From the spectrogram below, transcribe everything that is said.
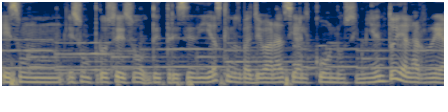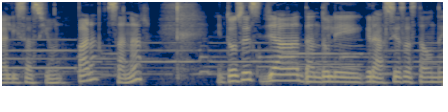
Es un, es un proceso de 13 días que nos va a llevar hacia el conocimiento y a la realización para sanar. Entonces ya dándole gracias a esta onda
